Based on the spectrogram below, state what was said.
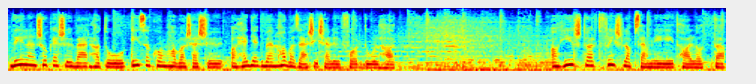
Délen sok eső várható, északon havas eső, a hegyekben havazás is előfordulhat. A Hírstart friss lapszemléjét hallotta.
